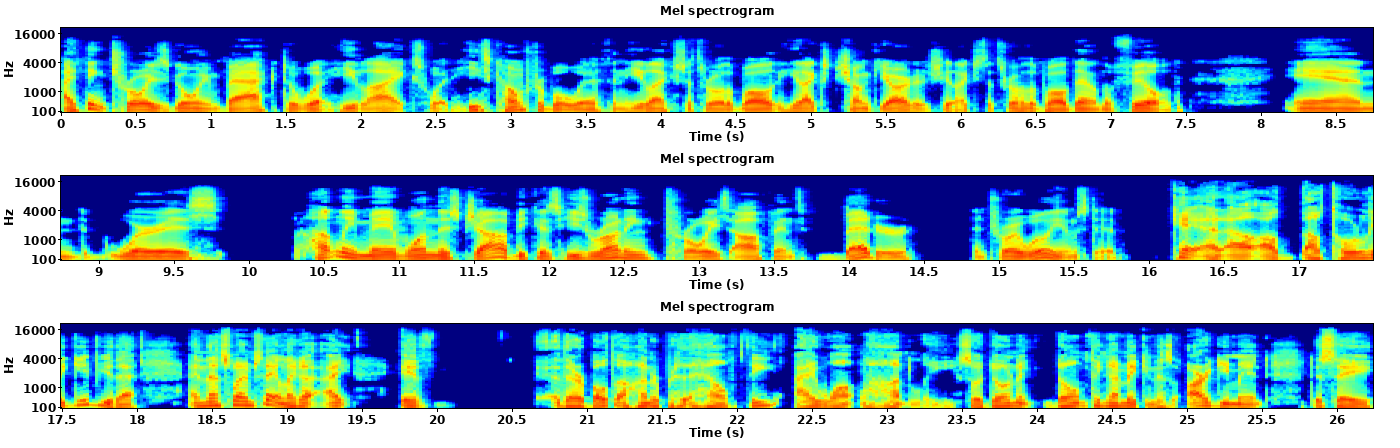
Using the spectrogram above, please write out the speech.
I think Troy's going back to what he likes, what he's comfortable with, and he likes to throw the ball. He likes chunk yardage. He likes to throw the ball down the field. And whereas Huntley may have won this job because he's running Troy's offense better than Troy Williams did. Okay, I'll, I'll I'll totally give you that, and that's what I'm saying. Like I, I if they're both 100 percent healthy, I want Huntley. So don't don't think I'm making this argument to say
